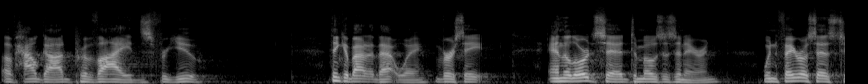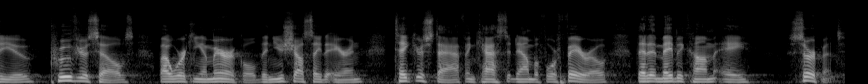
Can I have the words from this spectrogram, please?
of how God provides for you. Think about it that way. Verse 8 And the Lord said to Moses and Aaron, When Pharaoh says to you, Prove yourselves by working a miracle, then you shall say to Aaron, Take your staff and cast it down before Pharaoh, that it may become a serpent.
